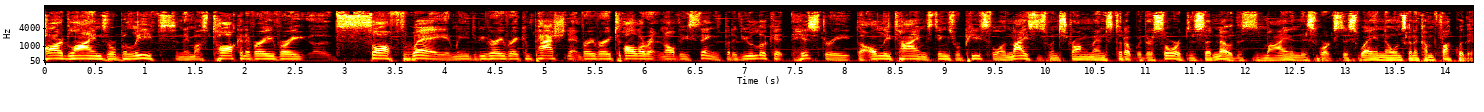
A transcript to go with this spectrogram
hard lines or beliefs, and they must talk in a very, very uh, soft way, and we need to be very, very compassionate and very, very tolerant and all these things. But if you look at history, the only times things were peaceful and nice is when strong men stood up with their swords and said, No, this is mine and this works this way, and no one's going to come fuck with it.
